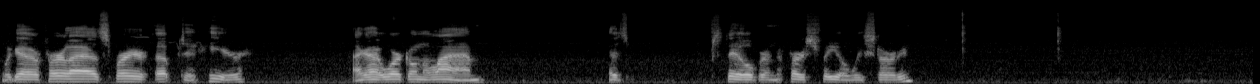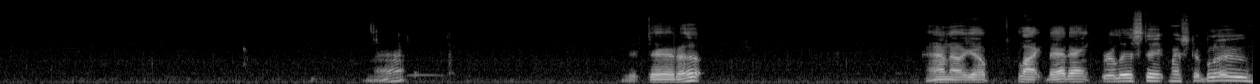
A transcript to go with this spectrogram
We got our fertilizer sprayer up to here. I got to work on the lime. It's still over in the first field we started. Alright. Get that up. I know y'all like that ain't realistic, Mr. Blue.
